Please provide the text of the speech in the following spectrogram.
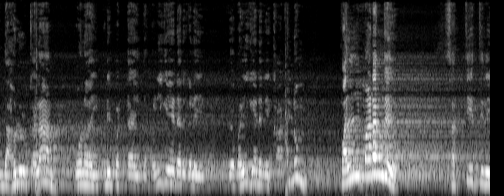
இந்த அஹ்லுல் கலாம் போல இப்படிப்பட்ட இந்த வழிகேடர்களை இந்த வழிகேடரை காட்டிலும் பல்மடங்கு சத்தியத்திலே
